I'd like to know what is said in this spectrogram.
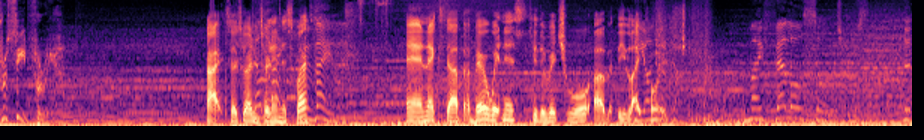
Proceed, Faria. Alright, so let's go ahead and turn in this quest. And next up, bear witness to the ritual of the Lightforged. My fellow soldiers, the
